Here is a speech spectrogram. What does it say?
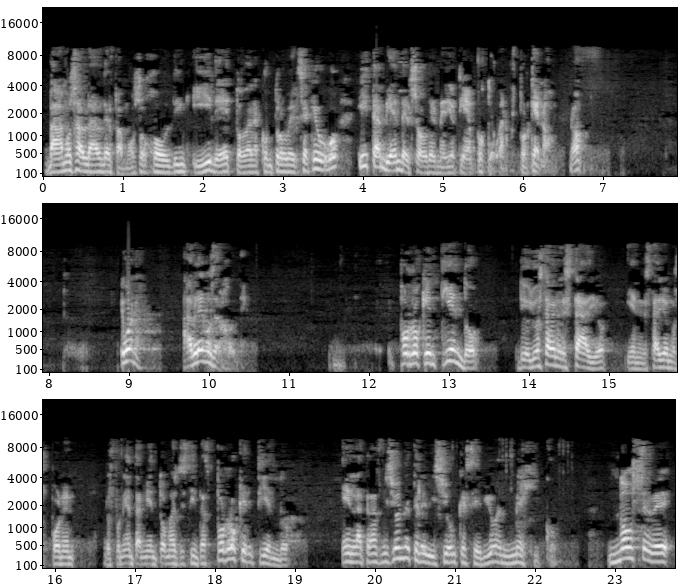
vamos a hablar del famoso holding y de toda la controversia que hubo y también del show del medio tiempo, que bueno, pues ¿por qué no? ¿No? Y bueno, hablemos del holding. Por lo que entiendo, digo, yo estaba en el estadio y en el estadio nos ponen, nos ponían también tomas distintas. Por lo que entiendo, en la transmisión de televisión que se vio en México, no se ve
